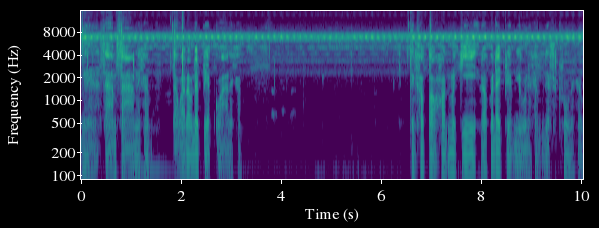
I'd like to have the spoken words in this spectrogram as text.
เนี่ยสามสามนะครับ แต่ว่าเราได้เปรียบกว่านะครับ ถึงเข้าต่อฮอตเมื่อกี้ เราก็ได้เปรียบอยู่นะครับ เดี๋ยวสักครู่นะครับ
